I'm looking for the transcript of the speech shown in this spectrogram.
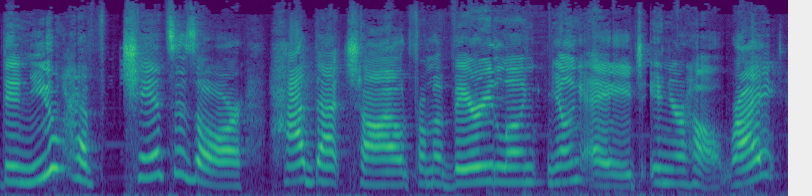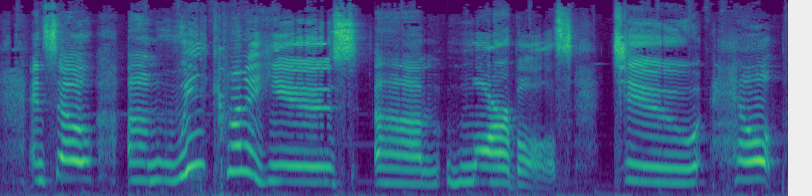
then you have chances are had that child from a very long, young age in your home, right? And so um, we kind of use um, marbles to help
